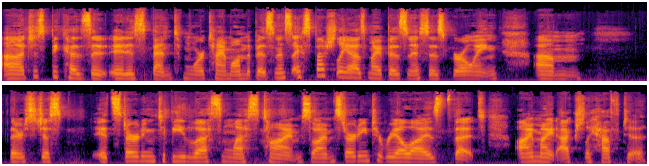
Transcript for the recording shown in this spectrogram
uh, just because it, it has spent more time on the business, especially as my business is growing, um, there's just it's starting to be less and less time. So I'm starting to realize that I might actually have to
